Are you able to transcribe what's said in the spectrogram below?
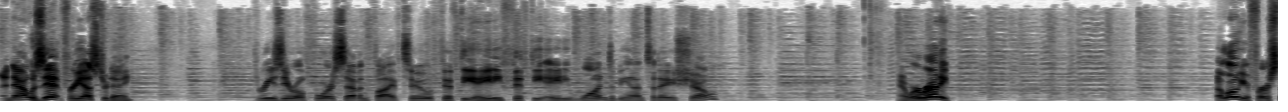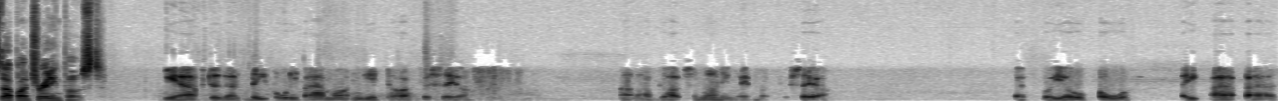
And that was it for yesterday. 304 752 5080 5081 to be on today's show. And we're ready. Hello, you're first up on Trading Post. Yeah, after that D45 Martin guitar for sale. And I've got some money with me for sale. That's 304 855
